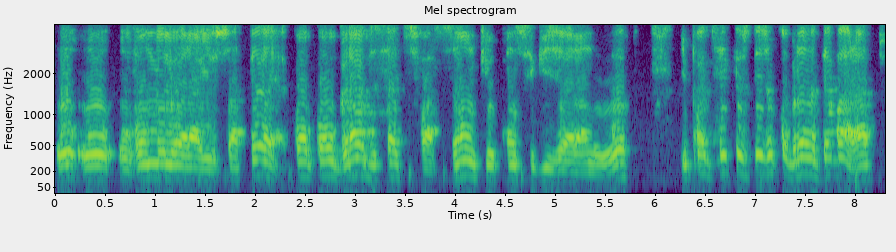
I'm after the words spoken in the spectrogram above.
Ou, ou, ou, vamos melhorar isso, até qual, qual o grau de satisfação que eu consegui gerar no outro, e pode ser que eu esteja cobrando até barato.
